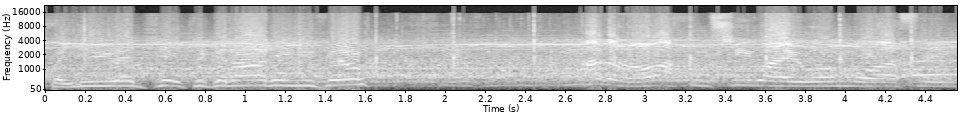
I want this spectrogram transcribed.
But you edged it to Gennady, you feel? I don't know. I can see why he won, but I think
